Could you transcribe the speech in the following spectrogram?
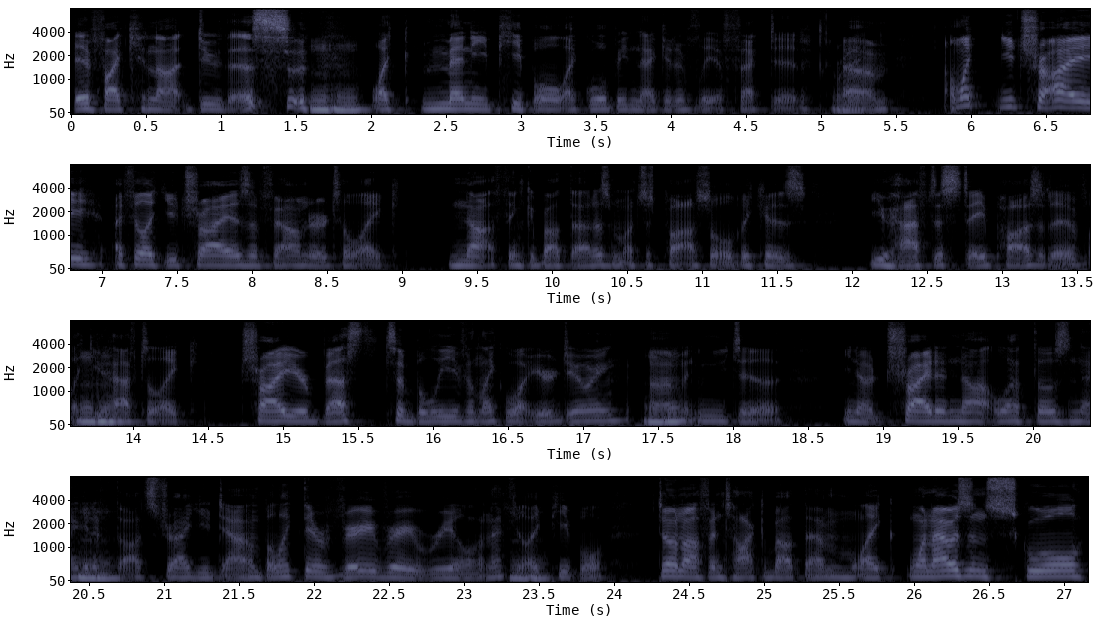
if I cannot do this, Mhm. like many people like will be negatively affected. Right. Um I'm like you try I feel like you try as a founder to like not think about that as much as possible because you have to stay positive. Like you Mhm. have to like try your best to believe in like what you're doing. Um Mhm. and you need to you know try to not let those negative Mhm. thoughts drag you down but like they're very very real and i feel like Mhm. people don't often talk about them like when i was in school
